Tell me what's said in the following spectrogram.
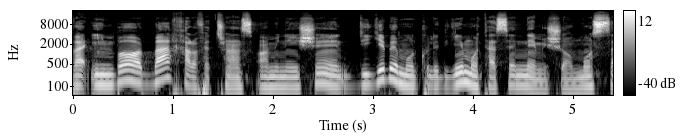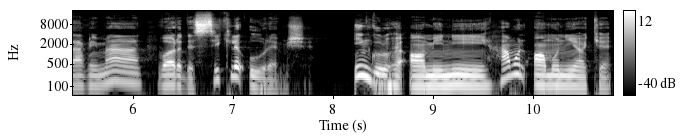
و این بار برخلاف transamination دیگه به مولکول دیگه متصل نمیشه مستقیما وارد سیکل اوره میشه. این گروه آمینی همون آمونیاکه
